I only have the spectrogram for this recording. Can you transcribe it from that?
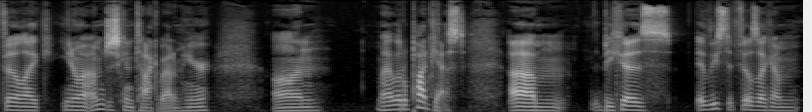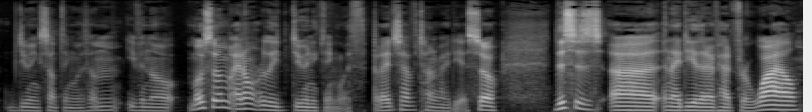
feel like, you know, I'm just going to talk about them here on my little podcast. Um, because at least it feels like I'm doing something with them, even though most of them I don't really do anything with, but I just have a ton of ideas. So this is uh, an idea that I've had for a while.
